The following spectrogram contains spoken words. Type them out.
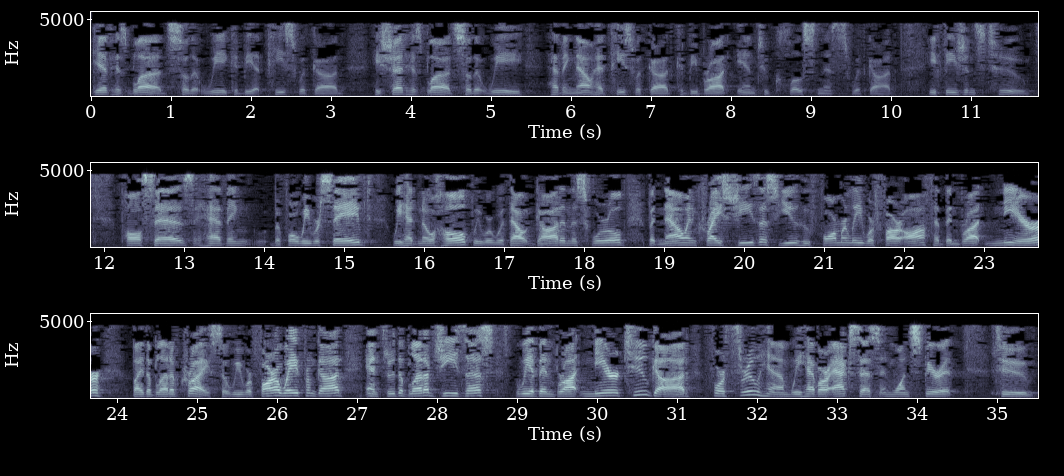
give his blood so that we could be at peace with God. He shed his blood so that we, having now had peace with God, could be brought into closeness with God. Ephesians 2. Paul says, having, before we were saved, we had no hope. We were without God in this world. But now in Christ Jesus, you who formerly were far off have been brought near by the blood of Christ. So we were far away from God, and through the blood of Jesus, we have been brought near to God, for through him we have our access in one spirit to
